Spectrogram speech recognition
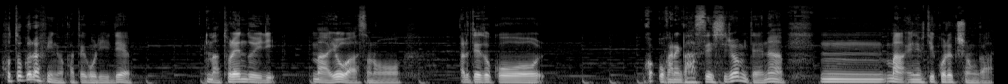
フォトグラフィーのカテゴリーで、まあ、トレンド入り。まあ要はそのある程度こうお金が発生してるよみたいなうんまあ NFT コレクションが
